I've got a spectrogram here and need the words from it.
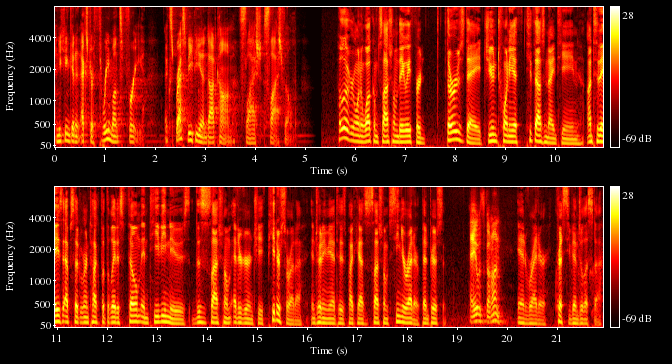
and you can get an extra three months free. ExpressVPN.com slash slash film. Hello, everyone, and welcome to Slash Film Daily for Thursday, June 20th, 2019. On today's episode, we're going to talk about the latest film and TV news. This is Slash Film Editor in Chief Peter Sciretta, and joining me on today's podcast is Slash Film Senior Writer Ben Pearson. Hey, what's going on? And writer Chris Evangelista.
